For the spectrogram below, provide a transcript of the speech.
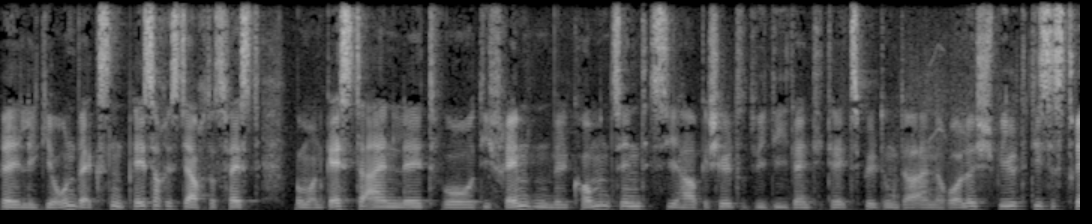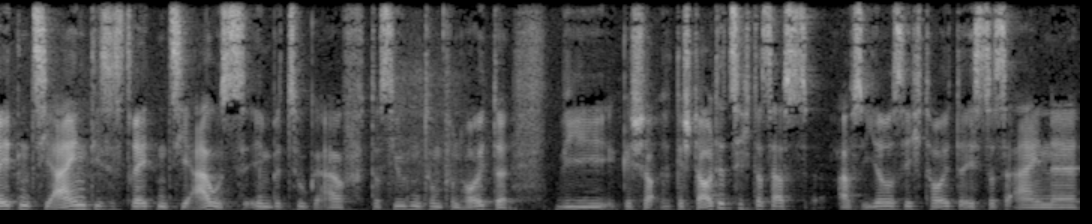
Religion wechseln. Pesach ist ja auch das Fest, wo man Gäste einlädt, wo die Fremden willkommen sind. Sie haben geschildert, wie die Identitätsbildung da eine Rolle spielt. Dieses Treten Sie ein, dieses Treten Sie aus in Bezug auf das Judentum von heute. Wie gestaltet sich das aus, aus Ihrer Sicht heute? Ist das eine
